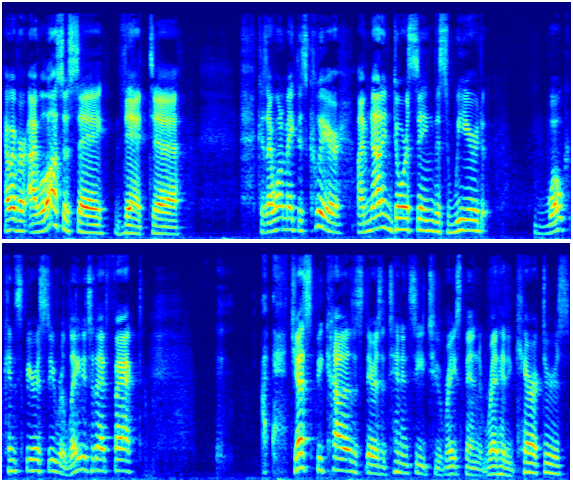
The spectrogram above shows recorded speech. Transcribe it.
However, I will also say that because I want to make this clear, I'm not endorsing this weird woke conspiracy related to that fact. Just because there's a tendency to race bend redheaded characters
